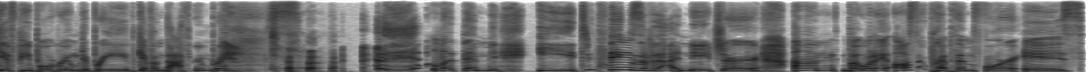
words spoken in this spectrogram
give people room to breathe, give them bathroom breaks. let them eat, things of that nature. Um, but what I also prep them for is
